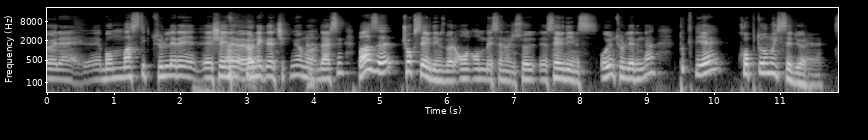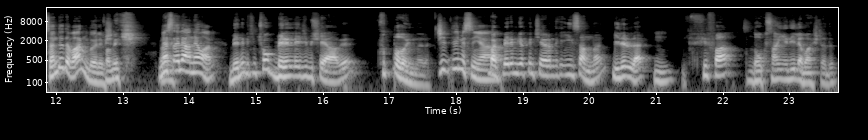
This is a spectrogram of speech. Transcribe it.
böyle e, bombastik türleri e, şeyleri örnekleri çıkmıyor mu dersin. Bazı çok sevdiğimiz böyle 10-15 sene önce e, sevdiğimiz oyun türlerinden pık diye koptuğumu hissediyorum. Aynen. Sende de var mı böyle bir şey? Tabii ki. Mesela ne var? Benim için çok belirleyici bir şey abi. Futbol oyunları. Ciddi misin ya? Bak benim yakın çevremdeki insanlar bilirler. Hı. FIFA 97 ile başladı.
